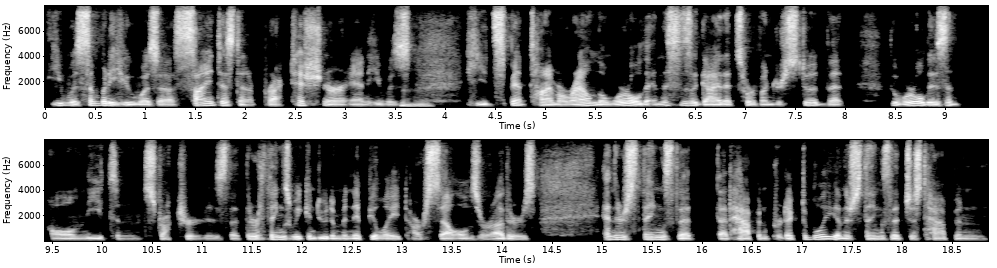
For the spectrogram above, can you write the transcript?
he was somebody who was a scientist and a practitioner, and he was mm-hmm. he'd spent time around the world. And this is a guy that sort of understood that the world isn't all neat and structured. Is that there are things we can do to manipulate ourselves or others and there's things that that happen predictably and there's things that just happen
